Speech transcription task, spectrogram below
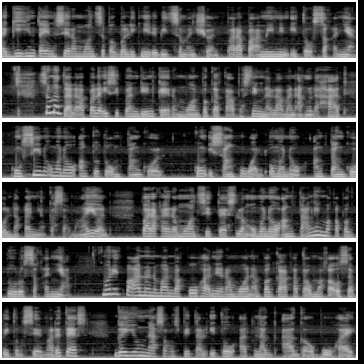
Naghihintay na si Ramon sa pagbalik ni David sa mansyon para paaminin ito sa kanya. Samantala, palaisipan din kay Ramon pagkatapos niyang nalaman ang lahat kung sino umano ang totoong tanggol kung isang huwad umano ang tanggol na kanyang kasama ngayon. Para kay Ramon, si Tess lang umano ang tanging makapagturo sa kanya. Ngunit paano naman makuha ni Ramon ang pagkakataong makausap itong si Marites gayong nasa hospital ito at nag-agaw buhay.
